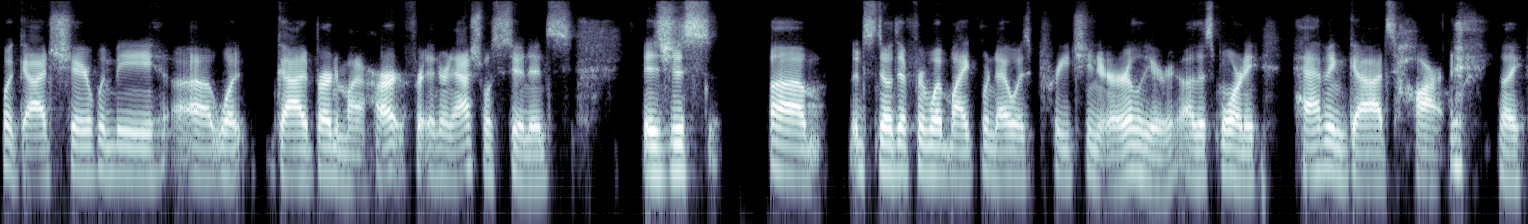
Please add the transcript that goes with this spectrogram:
what God shared with me, uh, what God burned in my heart for international students, is just um, it's no different what Mike Renault was preaching earlier this morning. Having God's heart, like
